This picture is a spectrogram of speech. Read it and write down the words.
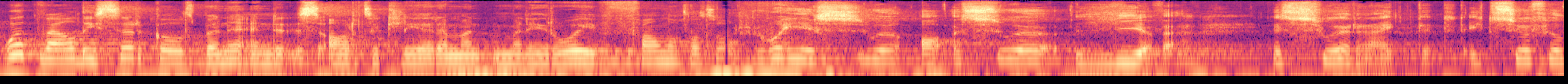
ook wel die sirkels binne in dit is aardse kleure, maar maar die rooi val nogal so. Rooi is so so lewe. Is so ryk dit. Het soveel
